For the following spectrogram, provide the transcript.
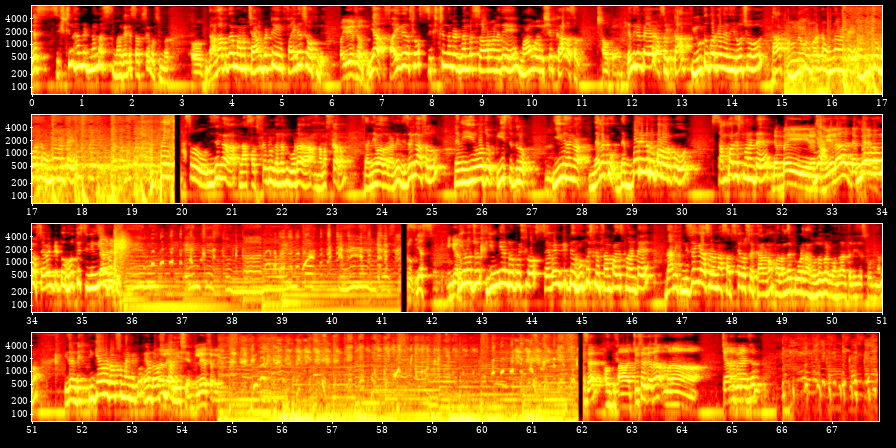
yes sixteen hundred members మనకైతే సబ్స్క్రైబర్స్ ఉన్నారు. దాదాపుగా మనం ఛానల్ పెట్టి ఫైవ్ ఇయర్స్ అవుతుంది. ఫైవ్ ఇయర్స్ అవుతుంది. యా ఫైవ్ ఇయర్స్లో సిక్స్టీన్ హండ్రెడ్ మెంబర్స్ రావడం అనేది మామూలు విషయం కాదు అసలు. ఎందుకంటే అసలు టాప్ యూట్యూబర్గా నేను ఈరోజు టాప్ యూట్యూబర్గా ఉన్నానంటే యూట్యూబర్గా ఉన్నానంటే అసలు నిజంగా నా సబ్స్క్రైబర్లకు అందరికీ కూడా నమస్కారం ధన్యవాదాలండి. నిజంగా అసలు నేను ఈ రోజు ఈ స్థితిలో ఈ విధంగా నెలకు డెబ్బై రెండు రూపాయల వరకు సంపాదిస్తున్నానంటే డెబ్బై seventy two rupees in Indian rupees yes ఈ రోజు ఇండియన్ రూపీస్లో సెవెంటీ టూ రూపీస్ నేను సంపాదిస్తున్నానంటే దానికి నిజంగా అసలు నా సబ్స్క్రైబర్స్ కారణం వాళ్ళందరికీ కూడా నా హృదయపూర్వక వందనాలు తెలియజేసుకుంటున్నాను. ఇదండి. ఇంకేమైనా డౌట్స్ ఉన్నాయి మీకు? ఏమైనా డౌట్స్ ఉంటే అడిగేసేయండి. లేదు సార్ లేదు. సార్ చూసారు కదా మన ఛానల్ పేరు ఏంటి సార్?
